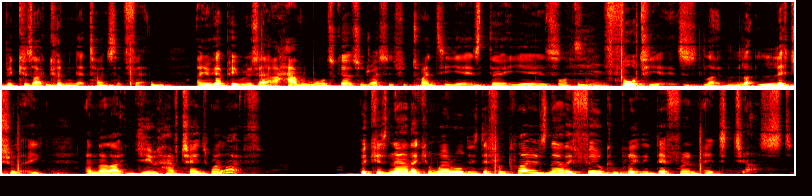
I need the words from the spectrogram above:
because i couldn't get tights that fit and you get people who say i haven't worn skirts or dresses for 20 years 30 years 40 years. 40 years like, like literally and they're like you have changed my life because now they can wear all these different clothes now they feel completely different it's just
